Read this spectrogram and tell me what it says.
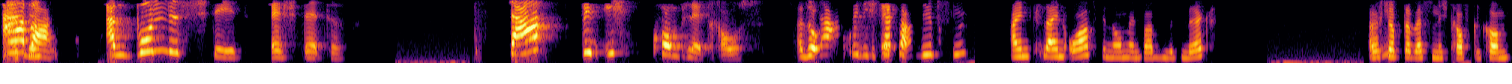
Aber an Bundesstädte, Städte, da bin ich komplett raus. Also, Da bin ich ich hätte am liebsten einen kleinen Ort genommen in Baden-Württemberg. Aber ich glaube, da wärst du nicht drauf gekommen.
